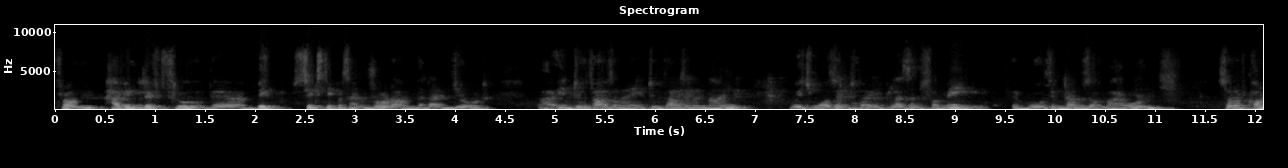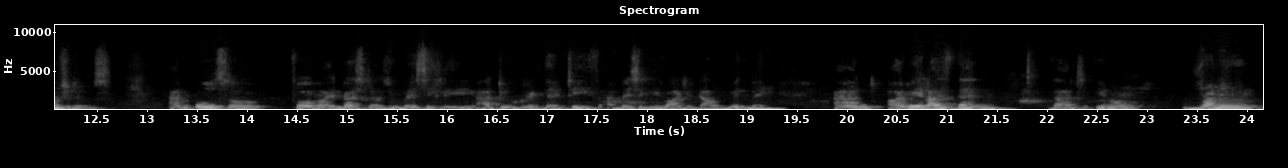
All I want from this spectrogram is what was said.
from having lived through the big 60% drawdown that I endured uh, in 2008, 2009, which wasn't very pleasant for me, both in terms of my own sort of confidence and also for my investors who basically had to grit their teeth and basically write it down with me. And I realized then that, you know, running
